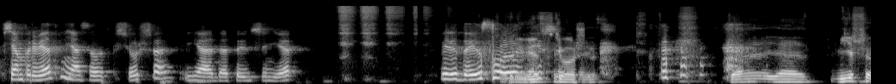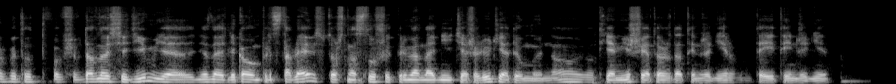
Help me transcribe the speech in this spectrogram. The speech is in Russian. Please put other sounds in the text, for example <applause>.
Всем привет, меня зовут Ксюша, я дата-инженер. Передаю слово Привет, Мише. Ксюша. Да, я Миша, мы тут, в общем, давно сидим, я не знаю, для кого мы представляемся, потому что нас слушают примерно одни и те же люди, я думаю, но вот я Миша, я тоже дата-инженер, дейта-инженер.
